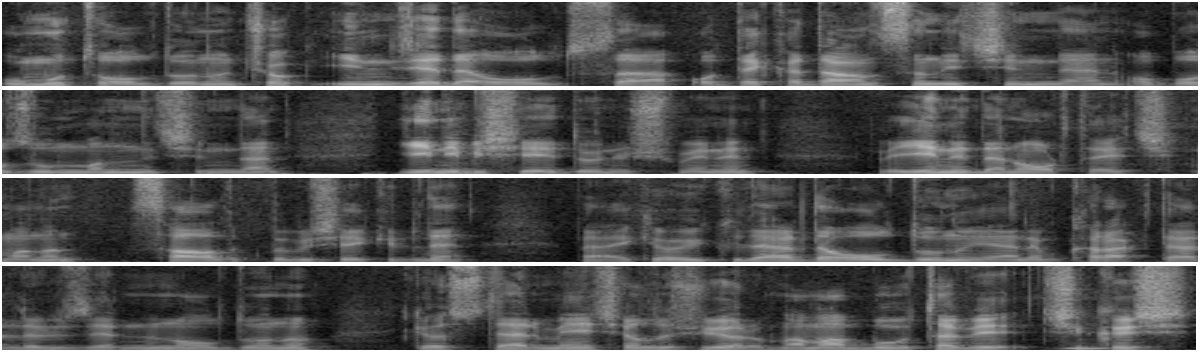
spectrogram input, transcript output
umut olduğunun çok ince de olsa o dekadansın içinden, o bozulmanın içinden yeni bir şeye dönüşmenin ve yeniden ortaya çıkmanın sağlıklı bir şekilde belki öykülerde olduğunu yani bu karakterler üzerinin olduğunu göstermeye çalışıyorum. Ama bu tabii çıkış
